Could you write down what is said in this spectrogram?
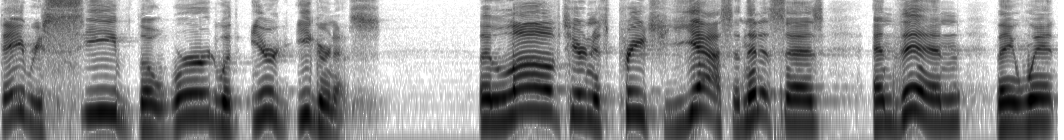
They received the word with eagerness. They loved hearing it preached, yes. And then it says, And then they went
